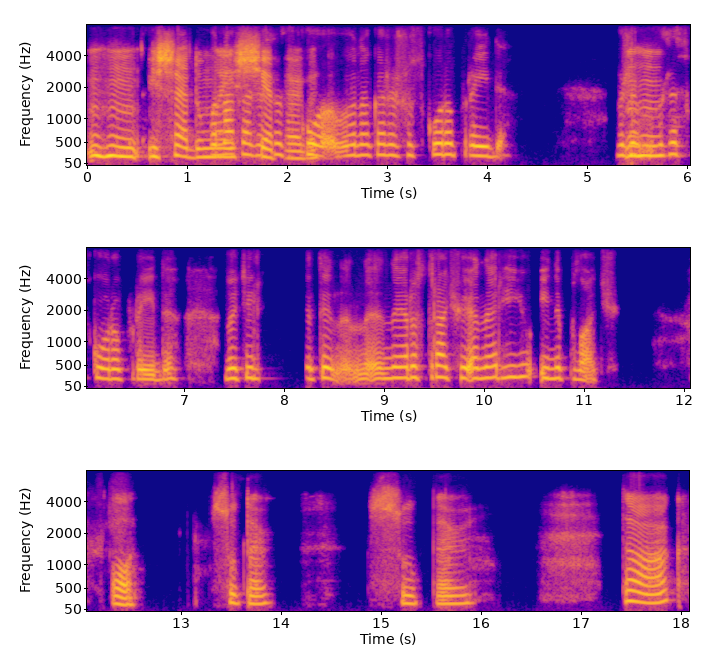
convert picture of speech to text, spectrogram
Угу. І ще думаю, Вона ще каже, що перебір. скоро, вона каже, що скоро прийде. Вже, Мгм. вже скоро прийде. Ну тільки ти не, не розтрачуй енергію і не плач. О, супер. Супер. Так.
